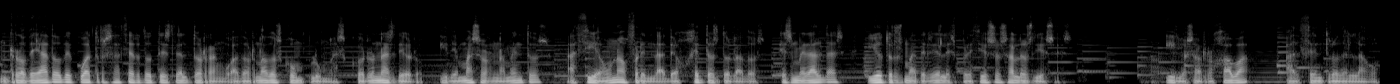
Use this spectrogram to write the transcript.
rodeado de cuatro sacerdotes de alto rango adornados con plumas, coronas de oro y demás ornamentos, hacía una ofrenda de objetos dorados, esmeraldas y otros materiales preciosos a los dioses, y los arrojaba al centro del lago.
